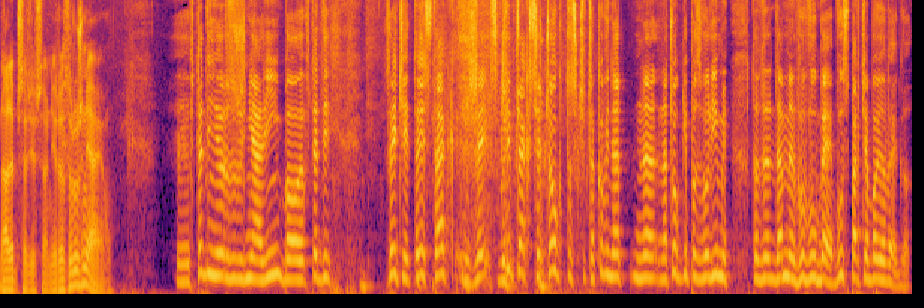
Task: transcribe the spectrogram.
No ale przecież oni rozróżniają. Y, Wtedy nie rozróżniali, bo wtedy. Słuchajcie, to jest tak, że Skrzypczak chce czołg, to Skrzypczakowi na, na, na czołg nie pozwolimy, to da- damy WWB, wóz wsparcia bojowego.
